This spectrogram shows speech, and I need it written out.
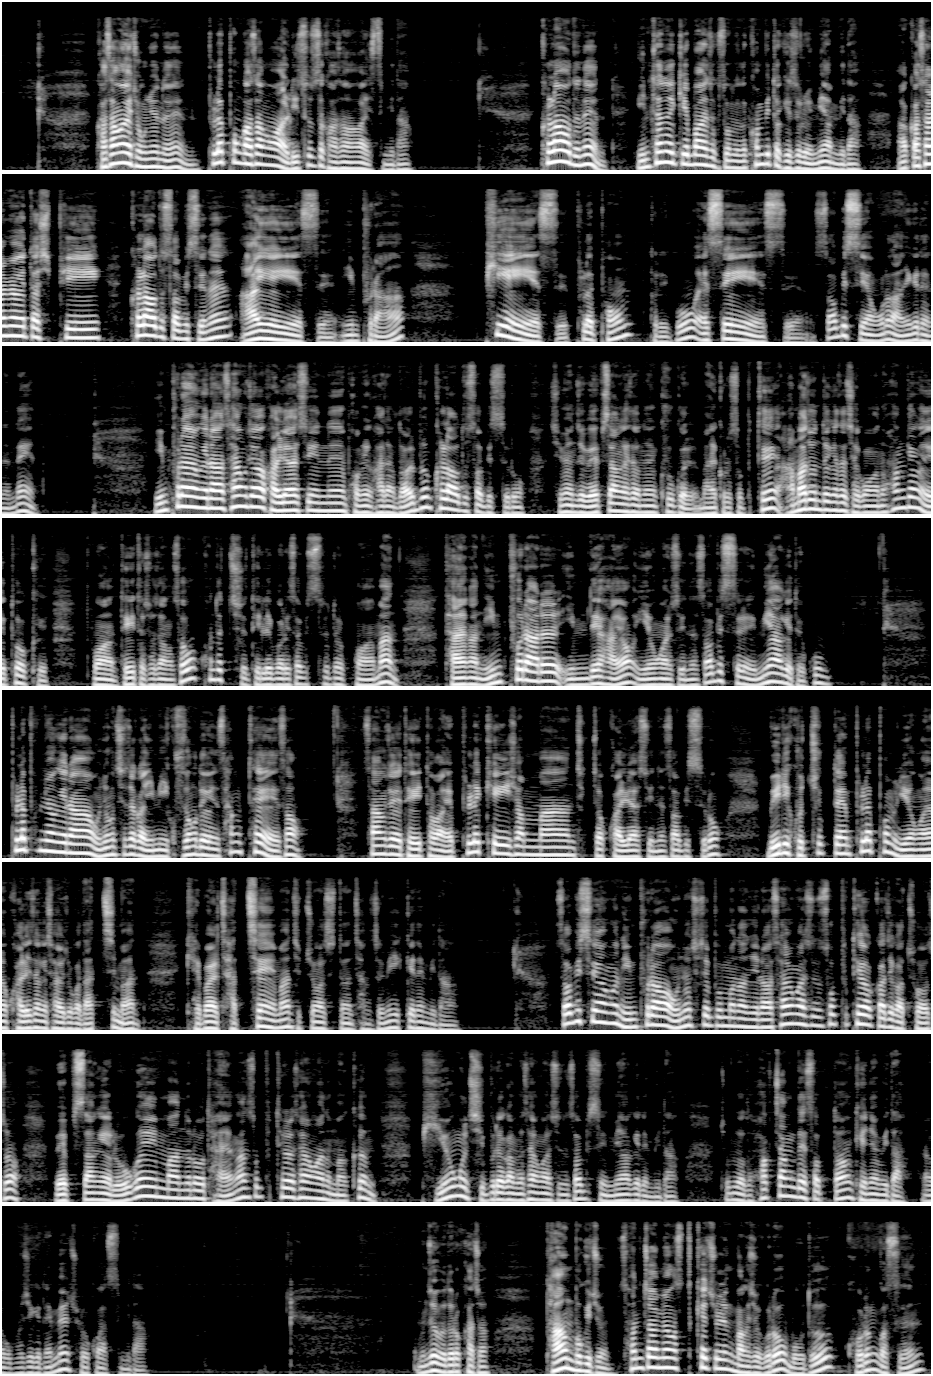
가상화의 종류는 플랫폼 가상화와 resource 가상화가 있습니다. 클라우드는 인터넷 기반에 속성되는 컴퓨터 기술을 의미합니다. 아까 설명했다시피 클라우드 서비스는 IaaS, 인프라, PaaS, 플랫폼, 그리고 SaaS, 서비스형으로 나뉘게 되는데 인프라형이란 사용자가 관리할 수 있는 범위가 가장 넓은 클라우드 서비스로 지금 현재 웹상에서는 구글, 마이크로소프트, 아마존 등에서 제공하는 환경의 네트워크, 보안, 데이터 저장소, content delivery service를 포함한 다양한 인프라를 임대하여 이용할 수 있는 서비스를 의미하게 되고 플랫폼형이란 운영체제가 이미 구성되어 있는 상태에서 사용자의 데이터와 애플리케이션만 직접 관리할 수 있는 서비스로 미리 구축된 플랫폼을 이용하여 관리상의 자유도가 낮지만 개발 자체에만 집중할 수 있다는 장점이 있게 됩니다. 서비스형은 인프라와 운영체제뿐만 아니라 사용할 수 있는 소프트웨어까지 갖추어져 웹상의 로그인만으로 다양한 소프트웨어를 사용하는 만큼 비용을 지불해가며 사용할 수 있는 서비스를 의미하게 됩니다. 좀 더 확장됐었던 개념이다 라고 보시게 되면 좋을 것 같습니다. 문제 보도록 하죠. 다음 보기 중 선점형 스케줄링 방식으로 모두 고른 것은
